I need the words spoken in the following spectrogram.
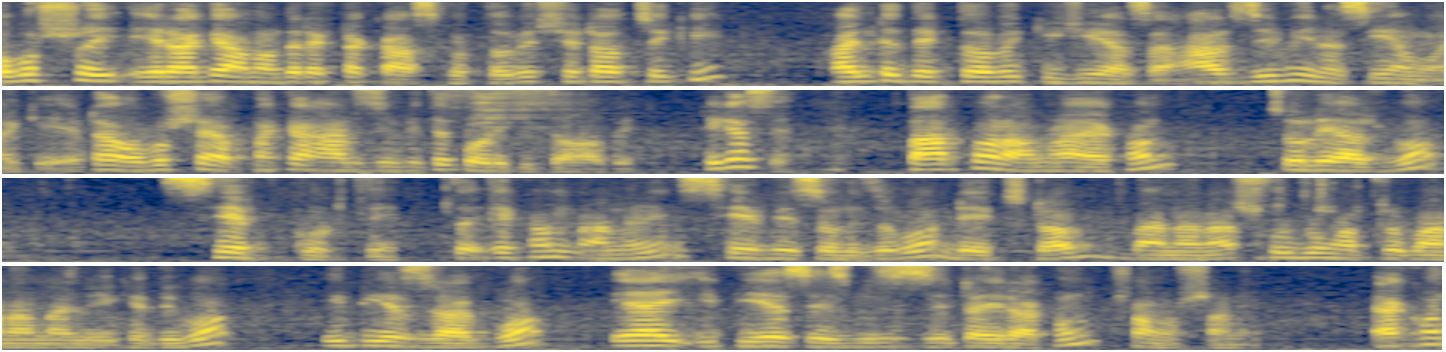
অবশ্যই এর আগে আমাদের একটা কাজ করতে হবে, সেটা হচ্ছে কি ফাইলটা দেখতে হবে কি আছে আর জিবি না সিএমওয়াই কি এটা অবশ্যই আপনাকে আর জিবিতে করে দিতে হবে, ঠিক আছে? তারপর আমরা এখন চলে আসব সেভ করতে, তো এখন আমি সেভে চলে যাব ডেস্কটপ বানানা শুধুমাত্র বানানা লিখে দিব ইপিএস রাখব এআই ইপিএস এসবিসি সেটাই রাখুন, সমস্যা নেই। এখন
